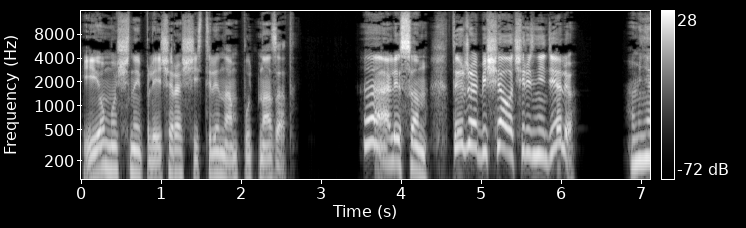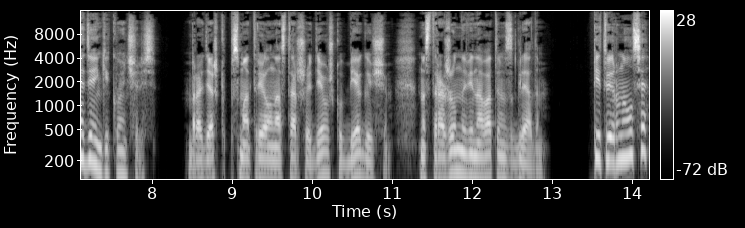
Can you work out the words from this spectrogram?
Ее мощные плечи расчистили нам путь назад. «Алисон, ты же обещала через неделю?» «У меня деньги кончились». Бродяжка посмотрела на старшую девушку бегающим, настороженно виноватым взглядом. «Пит вернулся?»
